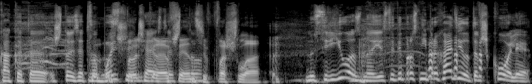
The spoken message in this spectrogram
как это, что из этого большая часть, а что... пошла. Ну, серьезно, если ты просто не проходил это в школе.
